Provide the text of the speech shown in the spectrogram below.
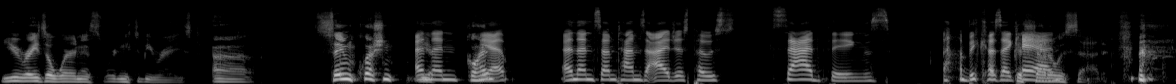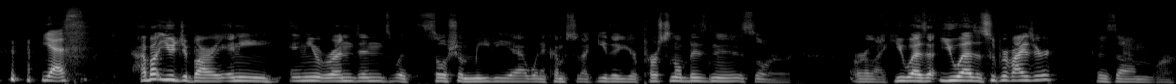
you raise awareness where it needs to be raised. Uh, same question. and yeah, then go ahead. Yep. And then sometimes I just post sad things because I can the shadow is sad. yes. How about you, Jabari? Any any run-ins with social media when it comes to like either your personal business or or like you as a you as a supervisor? Because um, or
